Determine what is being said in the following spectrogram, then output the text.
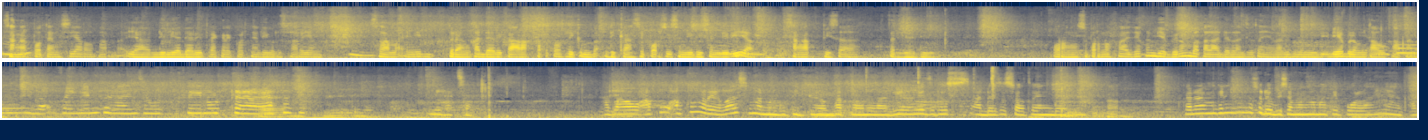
sangat potensial karena ya dilihat dari track recordnya di Lestari yang selama ini berangkat dari karakter terus dikembang, dikasih porsi sendiri-sendiri ya sangat bisa terjadi. Orang Supernova aja kan dia bilang bakal ada lanjutannya tapi belum dia belum tahu kapan. Aku nggak pengen dilanjutin udah lihat saja atau aku aku rela sih menunggu 3-4 tahun lagi tapi terus ada sesuatu yang baru. Karena mungkin kita sudah bisa mengamati polanya kan?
